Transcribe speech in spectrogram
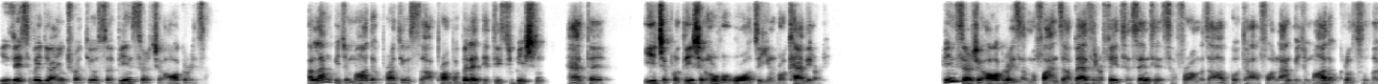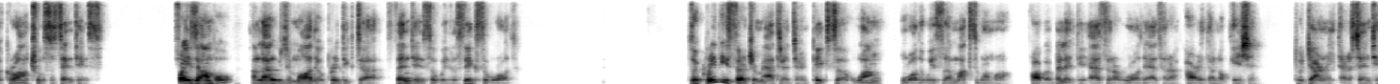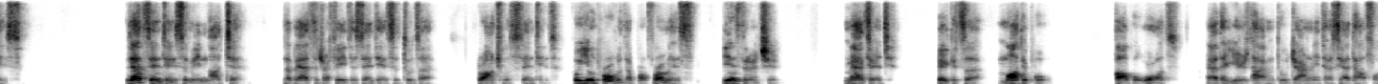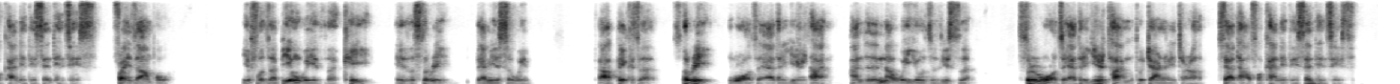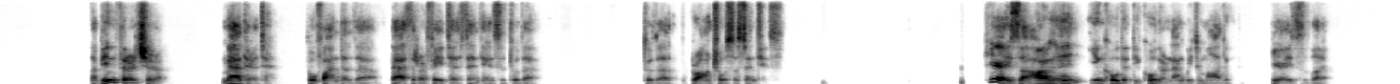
In this video, I introduce a beam search algorithm. A language model produces a probability distribution at each position over words in vocabulary. Beam search algorithm finds a better fit sentence from the output of a language model close to the ground truth sentence. For example, a language model predicts a sentence with six words. The greedy search method picks one word with a maximum probability as a word at a current location to generate a sentence. That sentence may not the best fit sentence to the truth sentence. To improve the performance, in search method picks multiple top words at each time to generate a set of candidate sentences. For example, if the beam with the key is three, that means we uh, pick the three words at each time. And then now we use this three words at each time to generate a set of candidate sentences. The beam search method to find the best fit sentence to the to the ground truth sentence. Here is the RNN encoder decoder language model. Here is the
